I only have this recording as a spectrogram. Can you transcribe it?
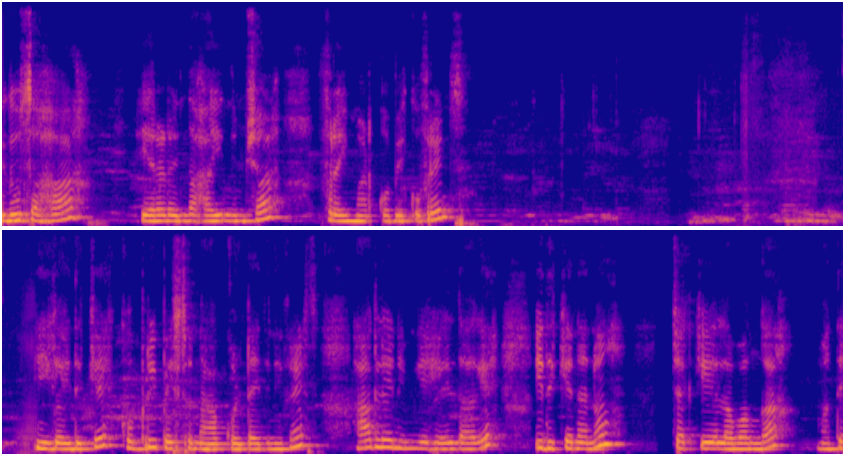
ಇದು ಸಹ ಎರಡರಿಂದ ಐದು ನಿಮಿಷ ಫ್ರೈ ಮಾಡ್ಕೋಬೇಕು ಫ್ರೆಂಡ್ಸ್. ಈಗ ಇದಕ್ಕೆ ಕೊಬ್ಬರಿ ಪೇಸ್ಟನ್ನು ಹಾಕ್ಕೊಳ್ತಾ ಇದ್ದೀನಿ ಫ್ರೆಂಡ್ಸ್. ಆಗಲೇ ನಿಮಗೆ ಹೇಳಿದಾಗೆ ಇದಕ್ಕೆ ನಾನು ಚಕ್ಕೆ, ಲವಂಗ ಮತ್ತು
